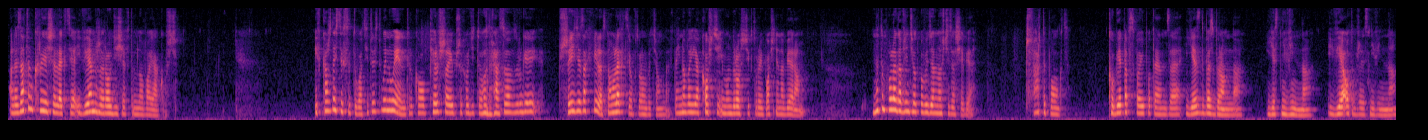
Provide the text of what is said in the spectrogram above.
Ale za tym kryje się lekcja i wiem, że rodzi się w tym nowa jakość. I w każdej z tych sytuacji to jest win-win, tylko pierwszej przychodzi to od razu, a w drugiej przyjdzie za chwilę z tą lekcją, którą wyciągnę, w tej nowej jakości i mądrości, której właśnie nabieram. Na tym polega wzięcie odpowiedzialności za siebie. Czwarty punkt. Kobieta w swojej potędze jest bezbronna, jest niewinna i wie o tym, że jest niewinna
